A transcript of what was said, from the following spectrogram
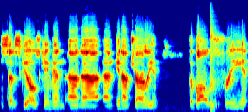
set of skills came in on, uh, on in on Charlie, and the ball was free, and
